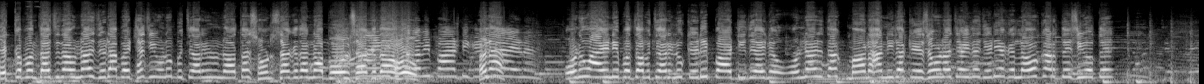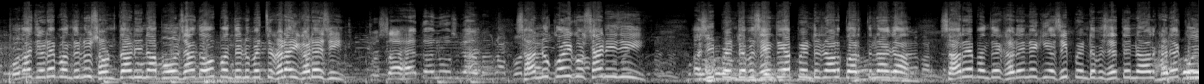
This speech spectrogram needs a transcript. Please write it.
ਇੱਕ ਬੰਦਾ ਜਿਹਦਾ ਉਹਨਾਂ ਜਿਹੜਾ ਬੈਠਾ ਸੀ ਉਹਨੂੰ ਵਿਚਾਰੇ ਨੂੰ ਨਾ ਤਾਂ ਸੁਣ ਸਕਦਾ ਨਾ ਬੋਲ ਸਕਦਾ ਉਹ। ਪਤਾ ਉਹਨੂੰ ਆਏ ਨਹੀਂ ਪਤਾ ਵਿਚਾਰੇ ਨੂੰ ਕਿਹੜੀ ਪਾਰਟੀ ਦੇ ਆਏ ਨੇ। ਉਹਨਾਂ ਨੇ ਤਾਂ ਮਾਨਹਾਨੀ ਦਾ ਕੇਸ ਹੋਣਾ ਚਾਹੀਦਾ ਜਿਹੜੀਆਂ ਗੱਲਾਂ ਉਹ ਕਰਦੇ ਸੀ ਉੱਤੇ ਉਹਦਾ ਜਿਹੜੇ ਬੰਦੇ ਨੂੰ ਸੁਣਦਾ ਨਹੀਂ ਨਾ ਬੋਲ ਸਕਦਾ ਉਹ ਬੰਦੇ ਨੂੰ ਵਿੱਚ ਖੜਾਈ ਖੜੇ ਸੀ। ਗੁੱਸਾ ਹੈ ਤੁਹਾਨੂੰ ਉਸ ਗੱਲ ਦਾ? ਸਾਨੂੰ ਕੋਈ ਗੁੱਸਾ ਨਹੀਂ ਜੀ। ਅਸੀਂ ਪਿੰਡ ਵਸਿੰਦੇ ਆ ਪਿੰਡ ਨਾਲ ਵਰਤਨਾਗਾ ਸਾਰੇ ਬੰਦੇ ਖੜੇ ਨੇ ਕਿ ਅਸੀਂ ਪਿੰਡ ਵਸੇਤੇ ਨਾਲ ਖੜੇ। ਕੋਈ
